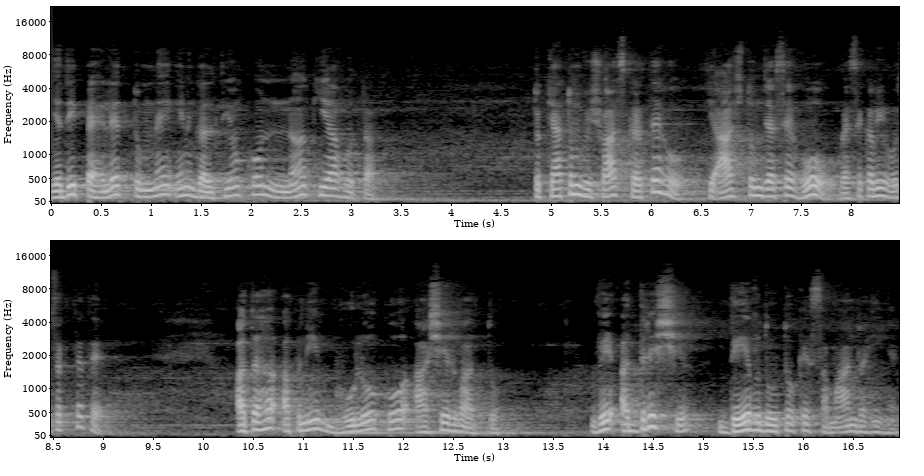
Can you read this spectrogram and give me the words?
यदि पहले तुमने इन गलतियों को न किया होता तो क्या तुम विश्वास करते हो कि आज तुम जैसे हो, वैसे कभी हो सकते थे? अतः अपनी भूलों को आशीर्वाद दो। वे अदृश्य देवदूतों के समान रही हैं।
